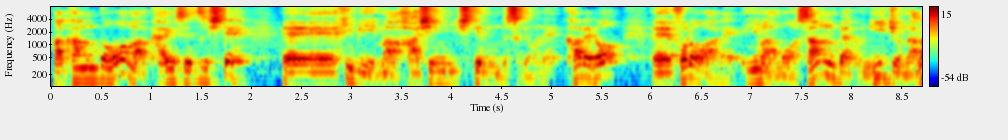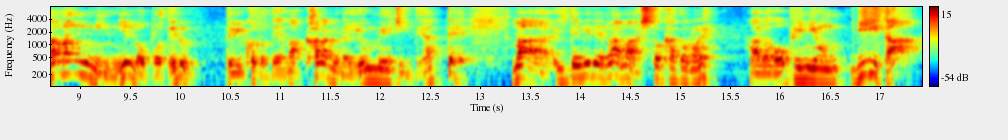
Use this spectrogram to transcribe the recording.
アカウントをまあ開設して、えー日々まあ発信してるんですけどね。彼の、えーフォロワーね今もう327万人に上ってるということで、まあ、かなりの有名人であってまあ言ってみればまあ一方のねあのオピニオンリーダ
